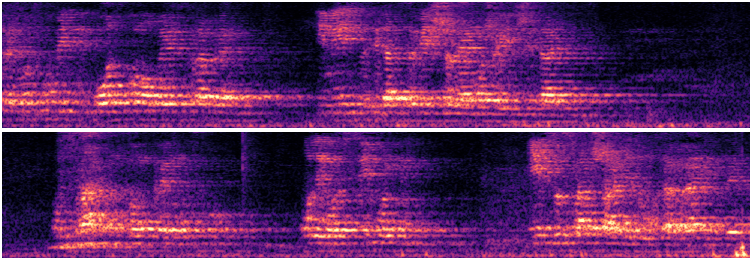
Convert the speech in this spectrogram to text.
trenutku biti potpuno obeshrabren i misliti da se više ne može ići dalje. U svakom tom trenutku budemo sigurni Isus vam šalje duha branitelja.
